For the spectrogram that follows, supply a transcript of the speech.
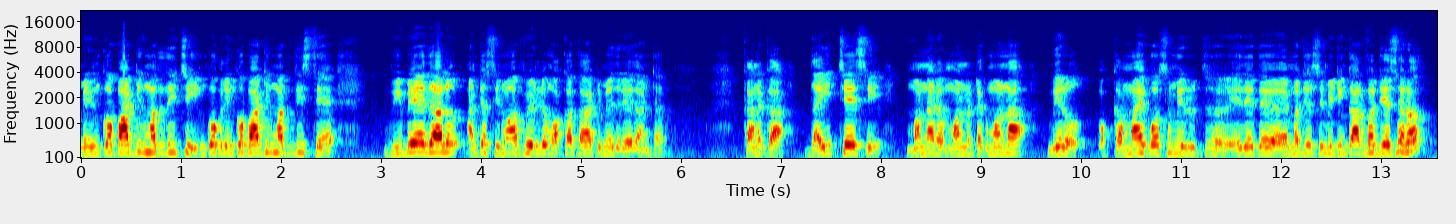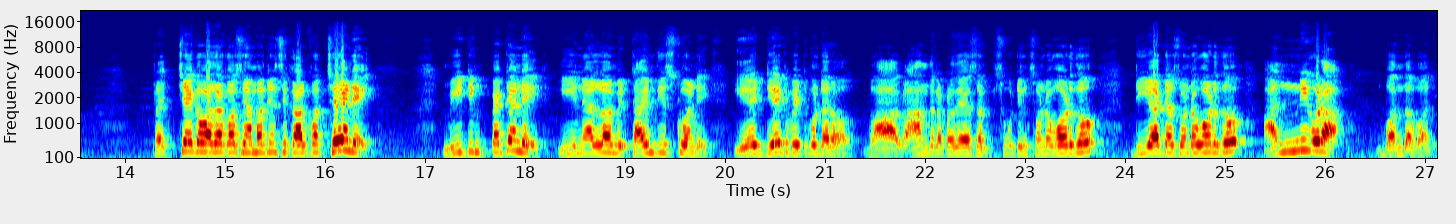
మేము ఇంకో పార్టీకి మద్దతు ఇచ్చి ఇంకొకరు ఇంకో పార్టీకి మద్దతు ఇస్తే విభేదాలు అంటే సినిమా ఫీల్డ్ ఒక్క తాటి మీద లేదంటారు. కనుక దయచేసి మొన్న మొన్నటికి మొన్న మీరు ఒక్క అమ్మాయి కోసం మీరు ఏదైతే ఎమర్జెన్సీ మీటింగ్ కాల్ఫర్ చేశారో ప్రత్యేక హోదా కోసం ఎమర్జెన్సీ కాల్ఫర్ చేయండి. మీటింగ్ పెట్టండి. ఈ నెలలో మీరు టైం తీసుకోండి. ఏ డేట్ పెట్టుకుంటారో? ఆంధ్రప్రదేశ్ షూటింగ్స్ ఉండకూడదు థియేటర్స్ ఉండకూడదు అన్నీ కూడా బంద్ అవ్వాలి.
